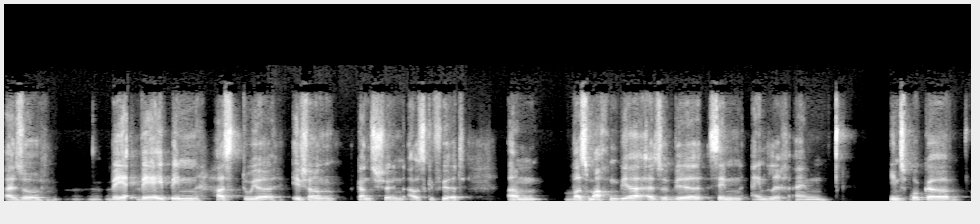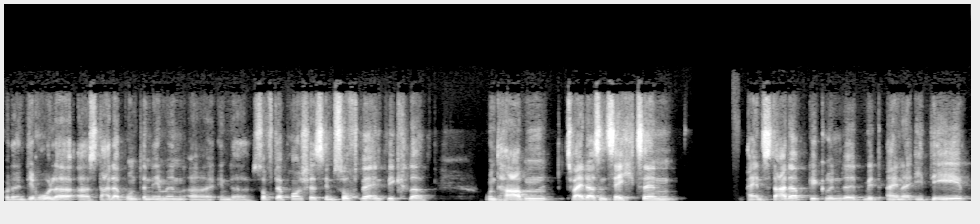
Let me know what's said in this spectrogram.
also wer, wer, ich bin, hast du ja eh schon ganz schön ausgeführt. Ähm, was machen wir? Also wir sind eigentlich ein Innsbrucker oder ein Tiroler äh, Startup-Unternehmen äh, in der Softwarebranche, sind Softwareentwickler und haben 2016 ein Startup gegründet mit einer Idee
